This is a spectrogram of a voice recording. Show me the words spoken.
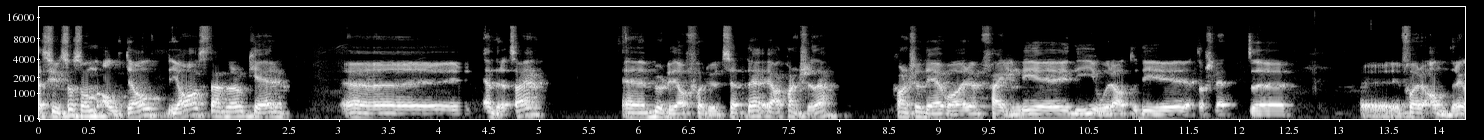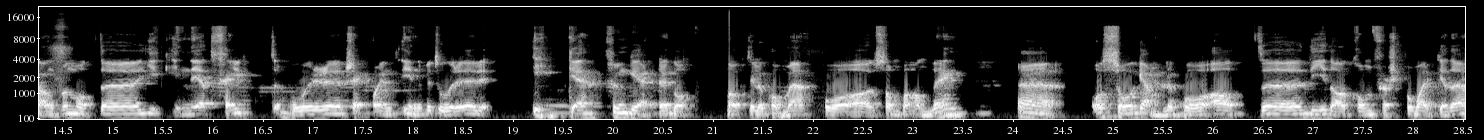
jeg syns sånn alt i alt, ja, Standard of Care eh, endret seg. Eh, burde de ha forutsett det? Ja, kanskje det. Kanskje det var feilen de, de gjorde, at de rett og slett Eh, for andre gang på en måte gikk inn i et felt hvor checkpoint-inhibitorer ikke fungerte godt nok til å komme på som behandling. Eh, og så gamble på at eh, de da kom først på markedet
